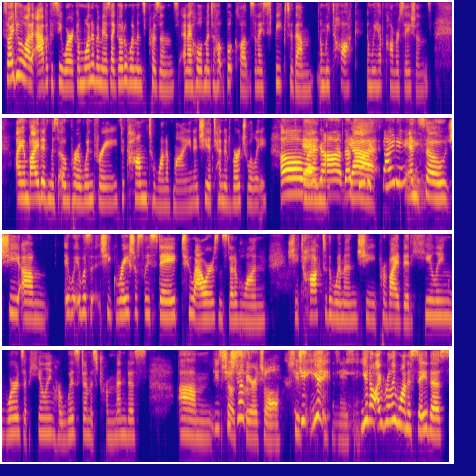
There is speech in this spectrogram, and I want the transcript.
So I do a lot of advocacy work. And one of them is I go to women's prisons and I hold mental health book clubs and I speak to them and we talk and we have conversations. I invited Miss Oprah Winfrey to come to one of mine and she attended virtually. Oh my God. That's yeah, so exciting. And so she um it, it was she graciously stayed 2 hours instead of one. She talked to the women, she provided healing words of healing. Her wisdom is tremendous. Um she's, so just- spiritual. She's, She- you- she's amazing. you know, I really want to say this.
